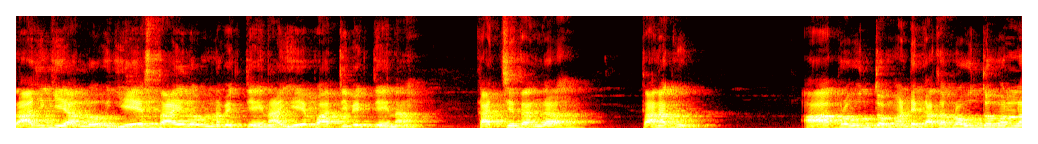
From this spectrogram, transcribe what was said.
రాజకీయాల్లో ఏ స్థాయిలో ఉన్న వ్యక్తి అయినా ఏ పార్టీ వ్యక్తి అయినా ఖచ్చితంగా తనకు ఆ ప్రభుత్వం అంటే గత ప్రభుత్వం వల్ల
